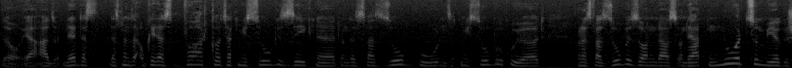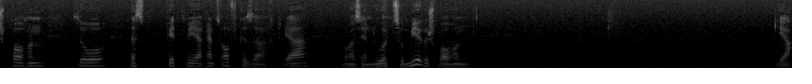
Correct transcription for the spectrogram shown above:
So, ja, also, ne, dass, dass man sagt, okay, das Wort Gottes hat mich so gesegnet und das war so gut und es hat mich so berührt und das war so besonders und er hat nur zu mir gesprochen. So, das wird mir ja ganz oft gesagt, ja. Du hast ja nur zu mir gesprochen. Ja.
